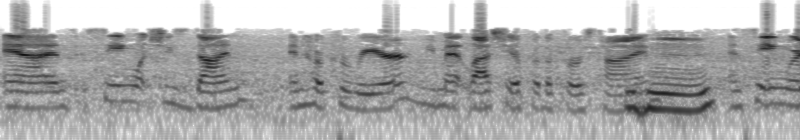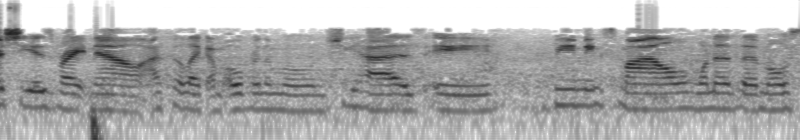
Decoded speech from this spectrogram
and seeing what she's done in her career. We met last year for the first time, mm-hmm. and seeing where she is right now, I feel like I'm over the moon. She has a beaming smile, one of the most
